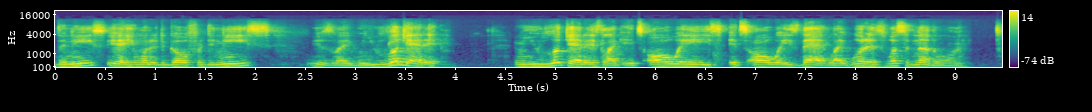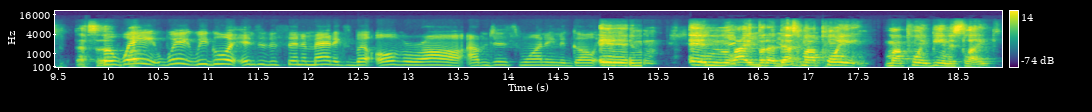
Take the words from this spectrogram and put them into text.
Denise, yeah, he wanted to go for Denise. He was like, when you look at it, when you look at it, it's like it's always it's always that. Like, what is what's another one? That's a, but wait, but, wait, we going into the cinematics, but overall, I'm just wanting to go and and like, but uh, that's my point. My point being, it's like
